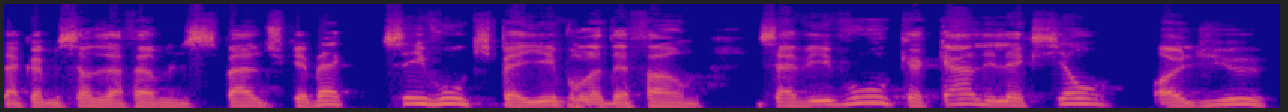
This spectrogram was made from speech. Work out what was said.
la Commission des affaires municipales du Québec, c'est vous qui payez pour le défendre? Savez-vous que quand l'élection a lieu,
